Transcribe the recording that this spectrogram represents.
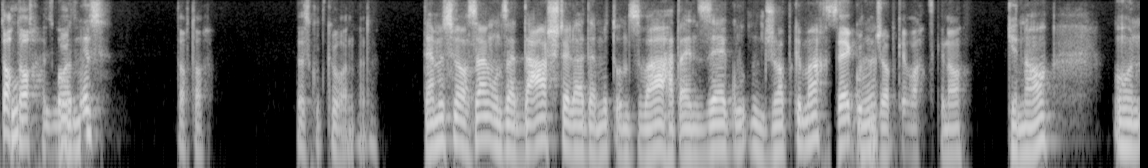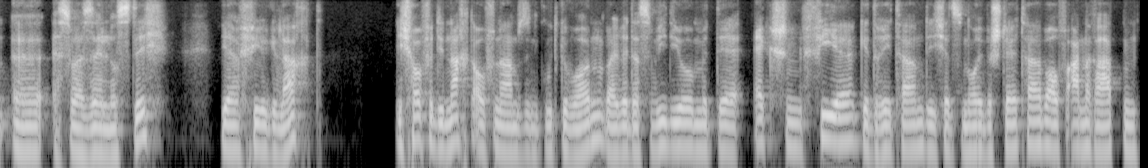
Doch, gut doch, ist geworden gut. ist. Doch, doch. Das ist gut geworden, Alter. Da müssen wir auch sagen, unser Darsteller, der mit uns war, hat einen sehr guten Job gemacht. Sehr guten ne? Job gemacht, genau. Genau. Und äh, es war sehr lustig. Wir haben viel gelacht. Ich hoffe, die Nachtaufnahmen sind gut geworden, weil wir das Video mit der Action 4 gedreht haben, die ich jetzt neu bestellt habe, auf Anraten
